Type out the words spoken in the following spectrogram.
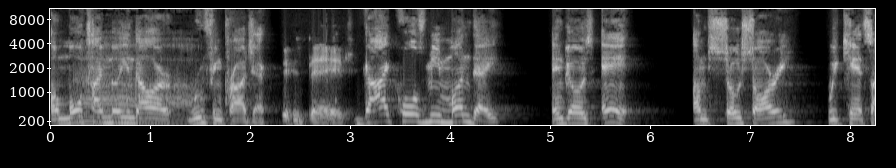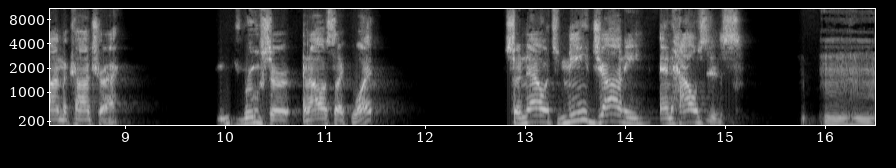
a multi-million dollar Ah. roofing project bad. guy calls me Monday and goes, Hey, I'm so sorry. We can't sign the contract. These Roofs are, and I was like, What? So now it's me, Johnny, and houses. Mm-hmm.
